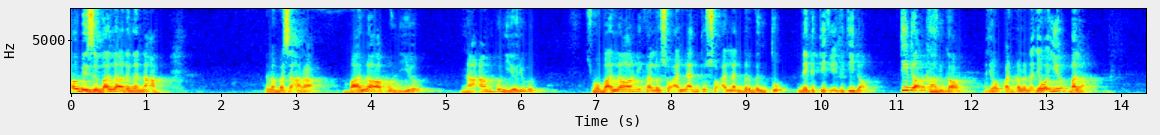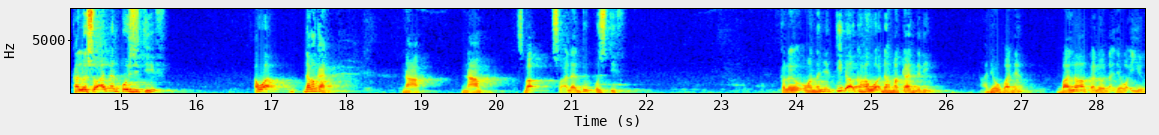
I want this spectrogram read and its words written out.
Oh beza bala dengan na'am. Dalam bahasa Arab, bala pun dia, na'am pun dia juga. Cuma bala ni kalau soalan tu soalan berbentuk negatif iaitu tidak. Tidakkah engkau? Jawapan kalau nak jawab ya, bala. Kalau soalan positif, awak dah makan? Na'am. Na'am. Sebab soalan tu positif. Kalau orang tanya, tidakkah awak dah makan tadi? Ha, jawapannya, bala kalau nak jawab iya.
